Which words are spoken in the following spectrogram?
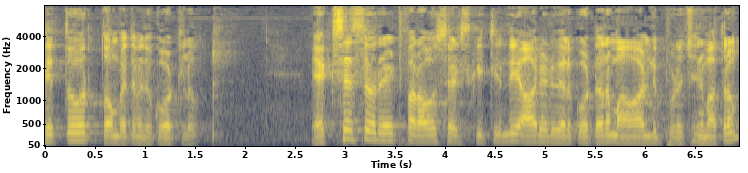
చిత్తూరు తొంభై తొమ్మిది కోట్లు. ఎక్సెస్ రేట్ ఫర్ హౌస్ సైడ్స్కి ఇచ్చింది ఆరేడు వేల కోట్ల మా వాళ్ళు ఇప్పుడు వచ్చింది మాత్రం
